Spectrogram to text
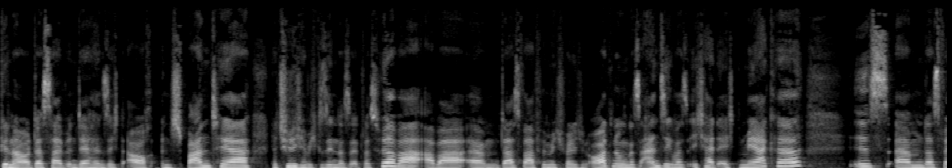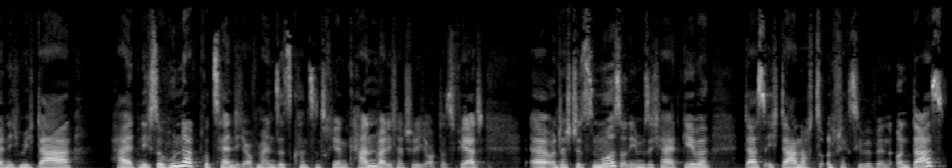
Genau, deshalb in der Hinsicht auch entspannt her. Natürlich habe ich gesehen, dass es etwas höher war, aber ähm, das war für mich völlig in Ordnung. Das Einzige, was ich halt echt merke, ist, ähm, dass wenn ich mich da halt nicht so hundertprozentig auf meinen Sitz konzentrieren kann, weil ich natürlich auch das Pferd äh, unterstützen muss und ihm Sicherheit gebe, dass ich da noch zu unflexibel bin. Und das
